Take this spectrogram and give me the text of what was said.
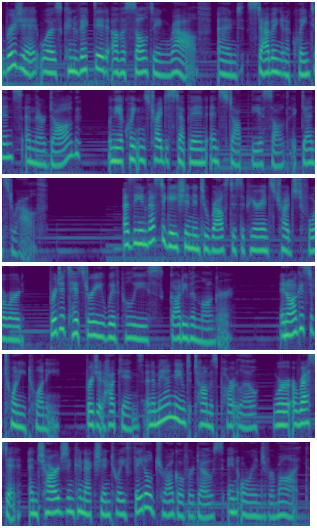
Bridget was convicted of assaulting Ralph and stabbing an acquaintance and their dog when the acquaintance tried to step in and stop the assault against Ralph. As the investigation into Ralph's disappearance trudged forward, Bridget's history with police got even longer. In August of 2020, Bridget Huckins and a man named Thomas Partlow were arrested and charged in connection to a fatal drug overdose in Orange, Vermont.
